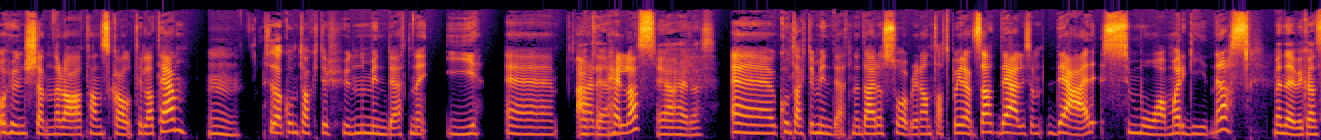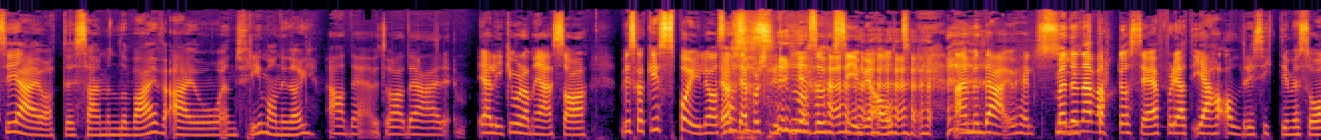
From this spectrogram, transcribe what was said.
Og hun skjønner da at han skal til Aten. Mm. Så da kontakter hun myndighetene i eh, er det Hellas. Ja, Hellas. Eh, kontakter myndighetene der, og så blir han tatt på grensa. Det er liksom, det er små marginer, ass. Men det vi kan si, er jo at eh, Simon Levive er jo en fri mann i dag. Ja, det, vet du hva, det er Jeg liker hvordan jeg sa Vi skal ikke spoile hva som skjer på slutten, og så sier- vi alt. Nei, men det er jo helt sykt. Men den er verdt å se, fordi at jeg har aldri sittet med så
